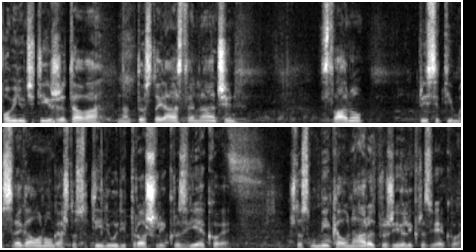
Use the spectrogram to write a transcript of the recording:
pominjući tih žrtava na dostojanstven način stvarno prisjetimo svega onoga što su ti ljudi prošli kroz vijekove, što smo mi kao narod proživjeli kroz vijekove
